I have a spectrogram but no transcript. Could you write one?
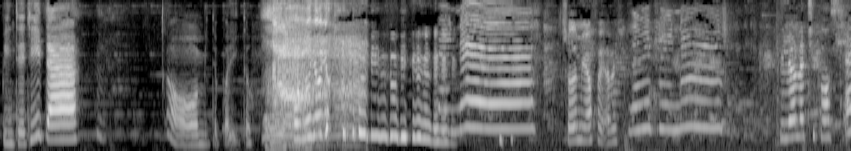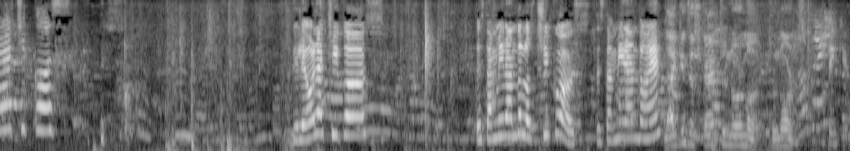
Princesita. Oh, mi teparito. ¡Uy, uy, uy, uy! Show them your outfit, a ver. Ya. Dile hola, chicos. Hola, chicos. Dile hola, chicos. Te están mirando los chicos. Te están mirando, ¿eh? Like and subscribe to Norma to Norms Thank you.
